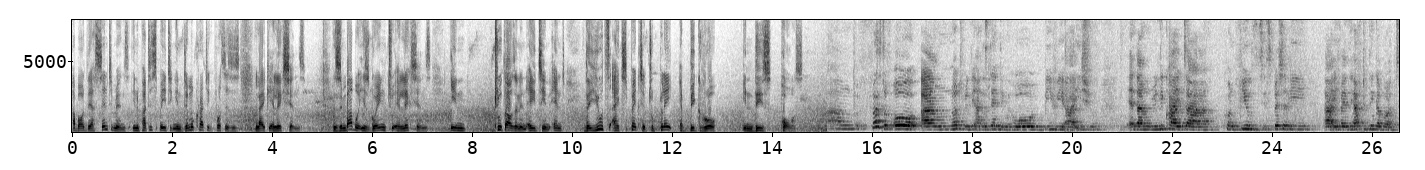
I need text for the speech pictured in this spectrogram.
about their sentiments in participating in democratic processes like elections. Zimbabwe is going to elections in 2018 and the youths are expected to play a big role in these polls. Um, first of all, I'm not really understanding the whole BVR issue and I'm really quite uh, confused, especially uh, if I have to think about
